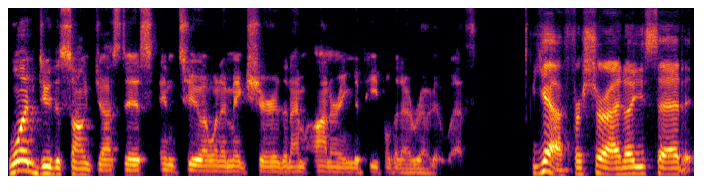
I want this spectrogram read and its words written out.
one do the song justice and two I want to make sure that I'm honoring the people that I wrote it with. Yeah, for sure. I know you said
